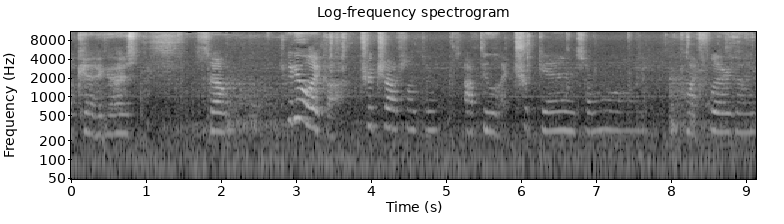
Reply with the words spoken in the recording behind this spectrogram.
Okay, guys. So, should we do like a trick shot or something? To like trick in someone with my flare gun.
